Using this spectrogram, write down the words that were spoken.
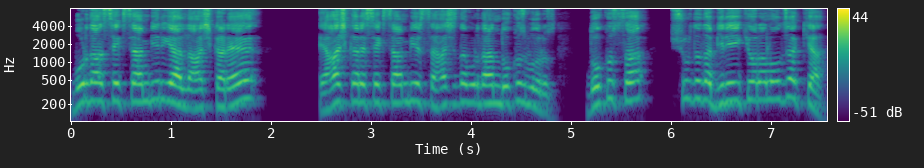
buradan 81 geldi h kare. E h kare 81 ise h'ı da buradan 9 buluruz. 9 ise şurada da 1'e 2 oran olacak ya.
